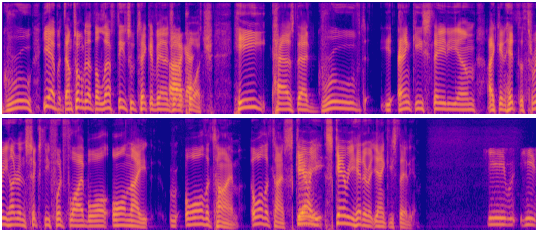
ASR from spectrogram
groove. Yeah, but I'm talking about the lefties who take advantage Oh, of the got you. porch. He has that grooved Yankee Stadium. I can hit the 360 foot fly ball all night, all the time, all the time. Scary, he- scary hitter at Yankee Stadium. He he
